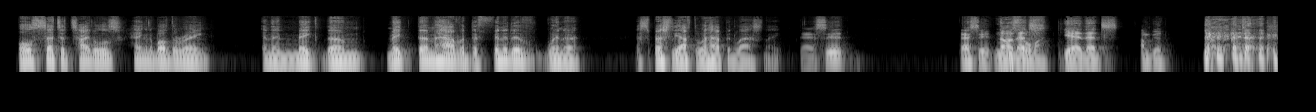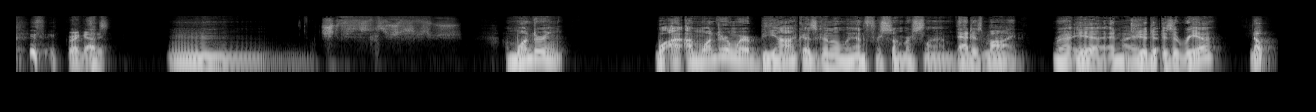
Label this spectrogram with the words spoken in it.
both sets of titles hanging above the ring, and then make them make them have a definitive winner, especially after what happened last night. That's it. That's it. No, You stole that's mine. yeah, that's I'm good. Greg got That's- it. Hmm. I'm wondering. Well, I, I'm wondering where Bianca's going to land for SummerSlam. that is mine. Right? Yeah. And I- do you is it Rhea? Nope.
